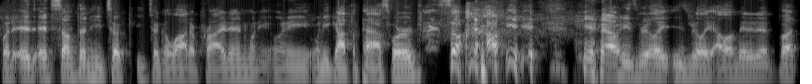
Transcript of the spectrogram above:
but it, it's something he took he took a lot of pride in when he when he when he got the password. so now he, you know he's really he's really elevated it. But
